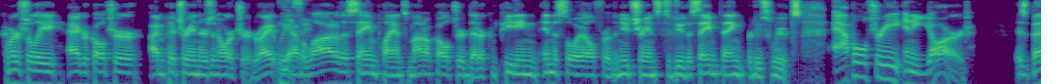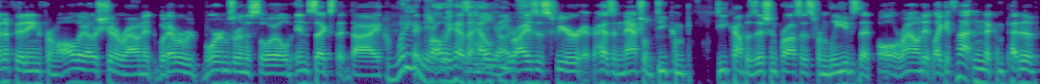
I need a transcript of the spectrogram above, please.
commercially agriculture i'm picturing there's an orchard right we Yes, have sir. a lot of the same plants monocultured that are competing in the soil for the nutrients to do the same thing to produce roots apple tree in a yard is benefiting from all the other shit around it whatever worms are in the soil insects that die And what do your it probably has a healthy rhizosphere. It has a natural decom- decomposition process from leaves that fall around it. Like it's not in a competitive.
